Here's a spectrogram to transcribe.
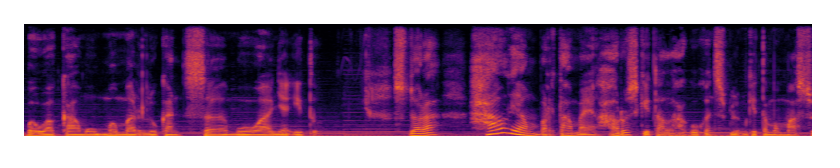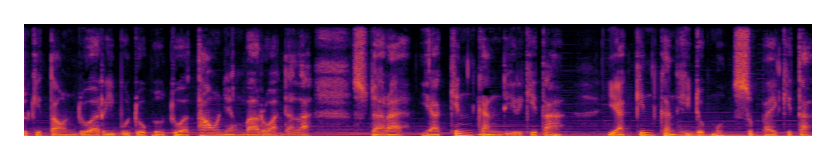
bahwa kamu memerlukan semuanya itu. Saudara, hal yang pertama yang harus kita lakukan sebelum kita memasuki tahun 2022 tahun yang baru adalah saudara yakinkan diri kita yakinkan hidupmu supaya kita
